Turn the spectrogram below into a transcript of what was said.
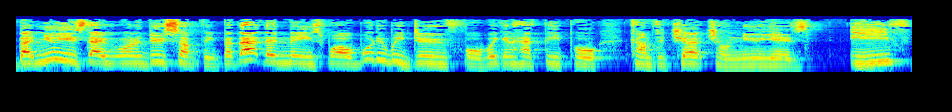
but New Year's Day we want to do something. But that then means, well, what do we do for? We're going to have people come to church on New Year's Eve,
